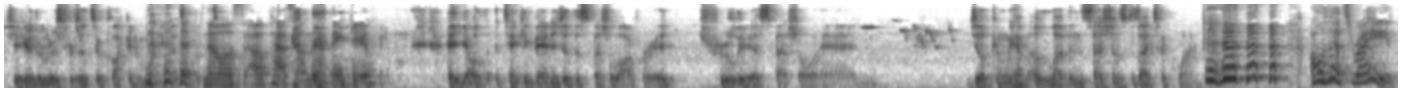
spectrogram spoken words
should hear the roosters at two o'clock in the morning. no, I'll, I'll, pass on that. Thank you. hey, y'all, take advantage of the special offer. It truly is special. And Jill, can we have eleven sessions? Because I took one. oh, that's right.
